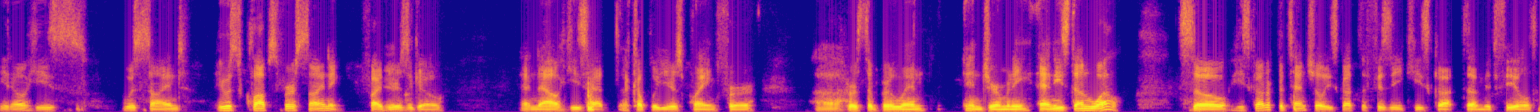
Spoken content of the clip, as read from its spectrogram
You know, he's was signed. He was Klopp's first signing five yeah. years ago, and now he's had a couple of years playing for uh, Hertha Berlin in Germany, and he's done well. So he's got a potential. He's got the physique. He's got the midfield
